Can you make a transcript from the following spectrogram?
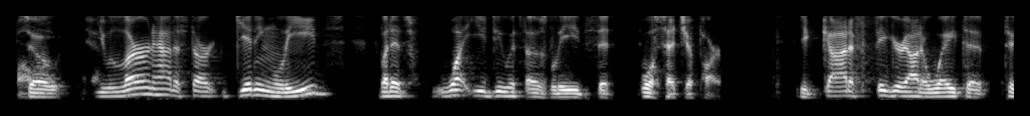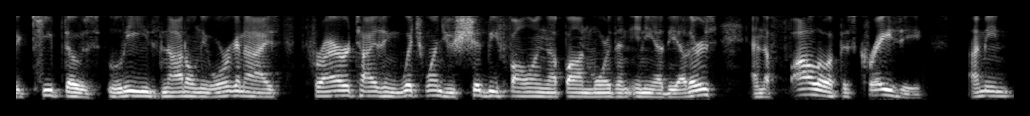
Follow so yeah. you learn how to start getting leads, but it's what you do with those leads that will set you apart. You got to figure out a way to to keep those leads not only organized, prioritizing which ones you should be following up on more than any of the others. And the follow up is crazy. I mean,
